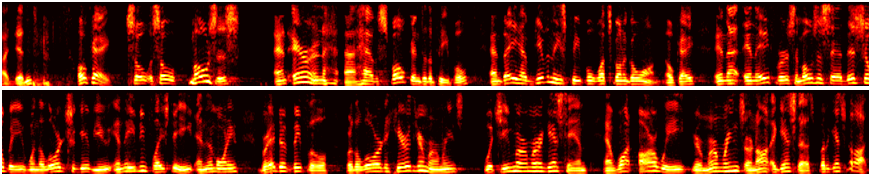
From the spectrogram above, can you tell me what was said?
I didn't. Okay, so so Moses and Aaron uh, have spoken to the people, and they have given these people what's going to go on. Okay, in that in the eighth verse, and Moses said, "This shall be when the Lord shall give you in the evening flesh to eat, and in the morning bread to be full. For the Lord heareth your murmurings, which ye murmur against him. And what are we? Your murmurings are not against us, but against God."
